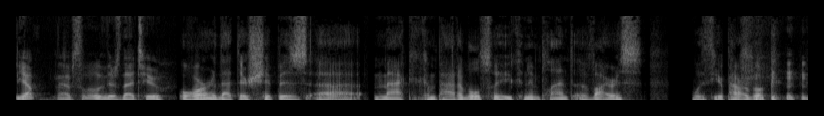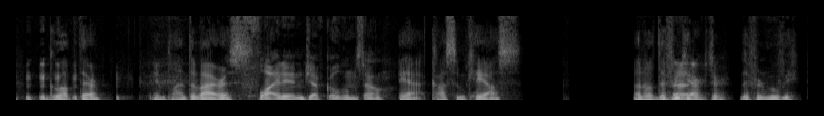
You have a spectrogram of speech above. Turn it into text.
yep, absolutely. There's that too. or that their ship is uh, Mac compatible, so you can implant a virus with your PowerBook. Go up there, implant the virus. Fly it in Jeff Goldblum style. Yeah, cause some chaos. Oh no, different Uh, character, different movie.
